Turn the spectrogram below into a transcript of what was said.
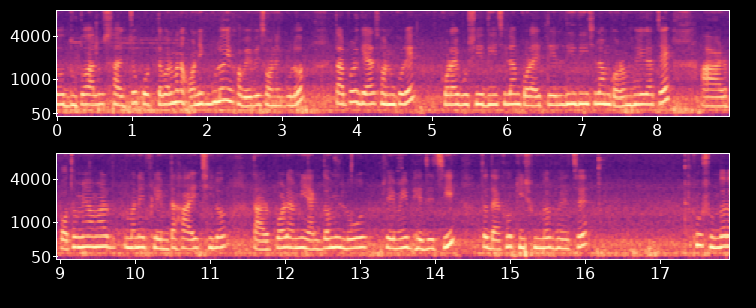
তো দুটো আলুর সাহায্য করতে পারো। মানে অনেকগুলোই হবে বেশ অনেকগুলো। তারপর গ্যাস অন করে কড়াই বসিয়ে দিয়েছিলাম কড়াই তেল দিয়ে দিয়েছিলাম, গরম হয়ে গেছে। আর প্রথমে আমার মানে ফ্লেমটা হাই ছিল, তারপর আমি একদমই লো ফ্লেমে ভেজেছি। তো দেখো কি সুন্দর হয়েছে। খুব সুন্দর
